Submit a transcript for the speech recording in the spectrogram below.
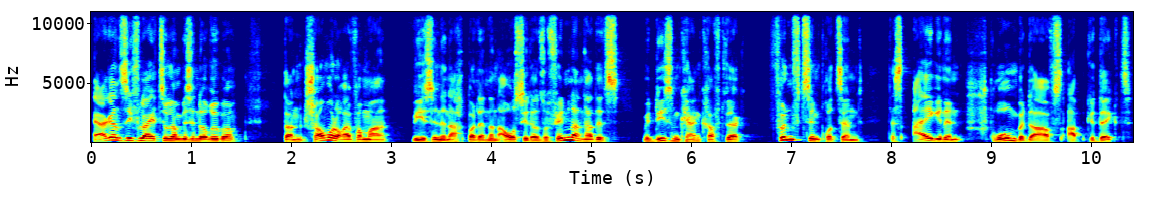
ärgern sich vielleicht sogar ein bisschen darüber. Dann schauen wir doch einfach mal, wie es in den Nachbarländern aussieht. Also Finnland hat jetzt mit diesem Kernkraftwerk 15% des eigenen Strombedarfs abgedeckt.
